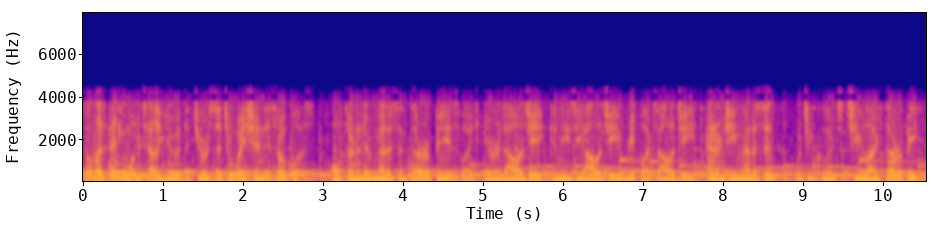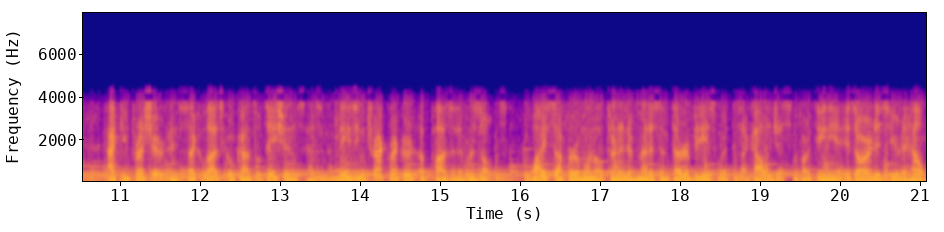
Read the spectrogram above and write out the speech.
Don't let anyone tell you that your situation is hopeless. Alternative medicine therapies like iridology, kinesiology, reflexology, energy medicine, which includes Qi therapy, acupressure, and psychological consultations has an amazing track record of positive results. Why suffer when alternative medicine therapies with psychologist Parthenia Izzard is here to help?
